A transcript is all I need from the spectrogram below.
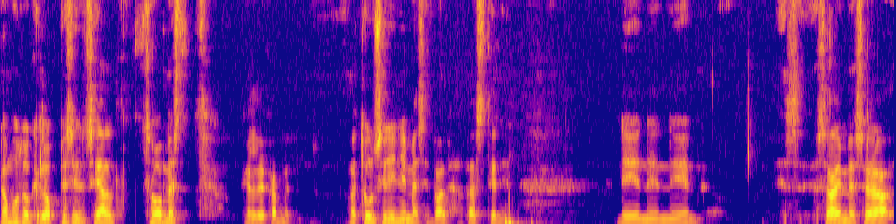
no muidugi loppisin sealt Soomest, kellega me, ma tundsin inimesi hästi, nii, nii, nii, nii saime seal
